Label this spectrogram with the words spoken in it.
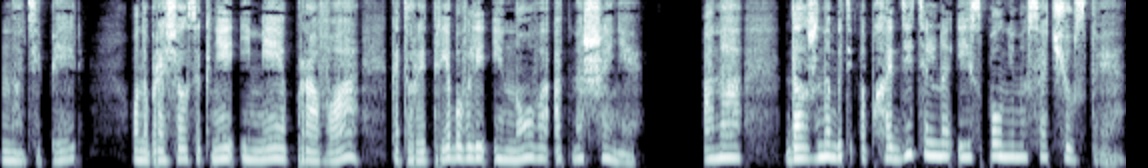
Но теперь он обращался к ней, имея права, которые требовали иного отношения. Она должна быть обходительна и исполнена сочувствия,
